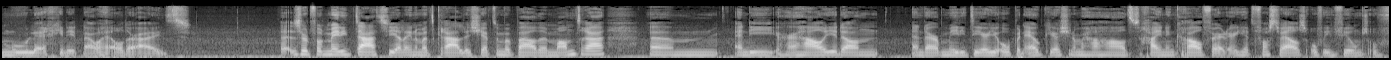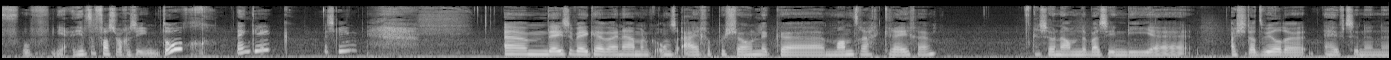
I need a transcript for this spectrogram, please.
hoe leg je dit nou helder uit? een soort van meditatie alleen om met kralen. Dus je hebt een bepaalde mantra ehm, en die herhaal je dan en daar mediteer je op. En elke keer als je hem herhaalt, ga je een kraal verder. Je hebt vast wel eens, of in films, of, of ja, je hebt het vast wel gezien, toch? Denk ik, misschien. Ehm, deze week hebben wij namelijk onze eigen persoonlijke mantra gekregen. Zo nam de bazin die, uh, als je dat wilde, heeft ze een, uh,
